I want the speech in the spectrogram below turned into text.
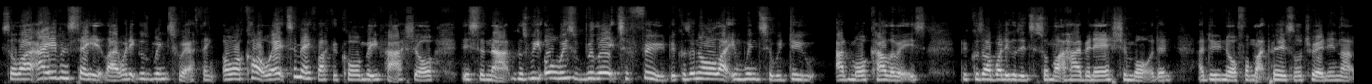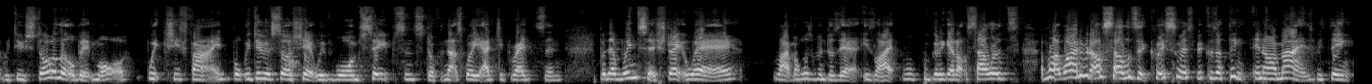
So like, I even say it like when it goes winter, I think, oh, I can't wait to make like a corned beef hash or this and that because we always relate to food. Because I know like in winter we do add more calories because our body goes into some like hibernation mode, and I do know from like personal training like we do store a little bit more, which is fine, but we do associate with warm soups and stuff, and that's where you add your breads and. But then winter straight away, like my husband does it. He's like, well, we're going to get out salads. I'm like, why do we have salads at Christmas? Because I think in our minds we think,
